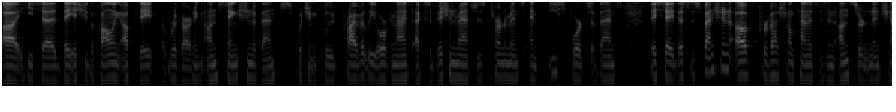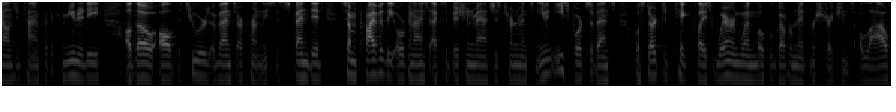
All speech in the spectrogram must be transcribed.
Uh, he said they issued the following update regarding unsanctioned events, which include privately organized exhibition matches, tournaments, and esports events. They say the suspension of professional tennis is an uncertain and challenging time for the community. Although all of the tours events are currently suspended, some privately organized exhibition matches, tournaments, and even esports events will start to take place where and when local government restrictions allow.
